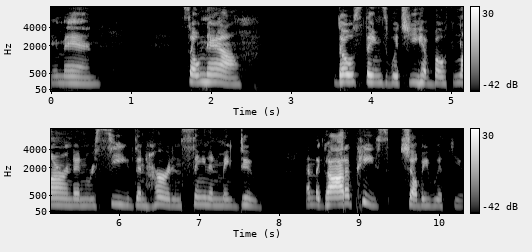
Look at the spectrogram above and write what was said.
Amen. So now, those things which ye have both learned and received and heard and seen and may do and the God of peace shall be with you.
